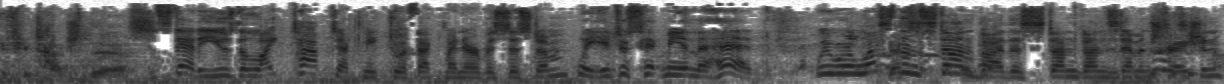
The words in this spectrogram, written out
If you touch this, Instead, he used a light tap technique to affect my nervous system. Wait, you just hit me in the head. We were less than stunned okay. by this stun guns demonstration.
